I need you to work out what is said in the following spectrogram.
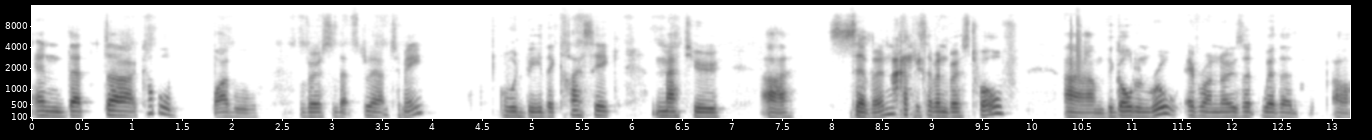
and that uh, couple Bible verses that stood out to me would be the classic Matthew uh, seven, chapter seven, verse twelve. Um, the golden rule, everyone knows it, whether, uh,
